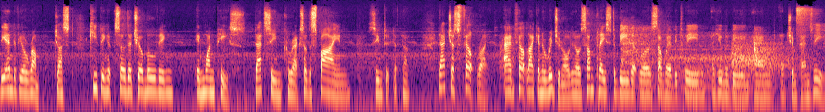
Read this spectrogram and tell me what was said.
the end of your rump, just keeping it so that you're moving in one piece. That seemed correct. So the spine seemed to, no. That just felt right and felt like an original, you know, some place to be that was somewhere between a human being and a chimpanzee.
